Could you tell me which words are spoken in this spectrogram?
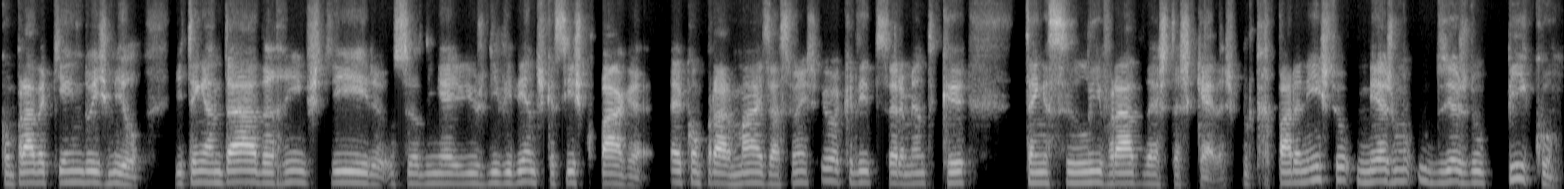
comprado aqui em 2000 e tenha andado a reinvestir o seu dinheiro e os dividendos que a Cisco paga a comprar mais ações, eu acredito sinceramente que tenha-se livrado destas quedas, porque repara nisto, mesmo desde o pico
